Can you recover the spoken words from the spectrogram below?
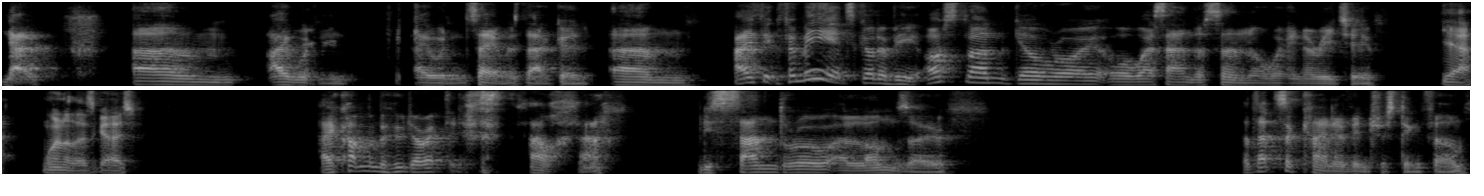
no, um, I wouldn't. I wouldn't say it was that good. Um, I think for me, it's got to be Ostlund, Gilroy, or Wes Anderson, or Inarritu. Yeah, one of those guys. I can't remember who directed it. Oh, Lisandro Alonso. But that's a kind of interesting film.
